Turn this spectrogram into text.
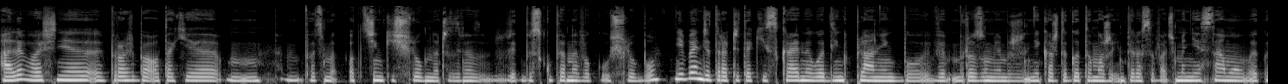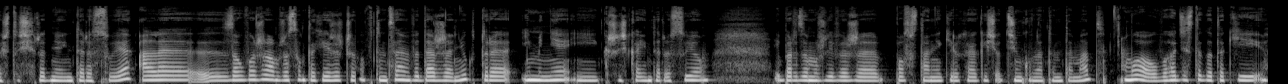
ale właśnie prośba o takie, mm, powiedzmy, odcinki ślubne, czy jakby skupione wokół ślubu. Nie będzie to raczej taki skrajny wedding planning, bo rozumiem, że nie każdego to może interesować. Mnie samą jakoś to średnio interesuje, ale y, zauważyłam, że są takie rzeczy w tym całym wydarzeniu, które i mnie, i Krzyśka interesują i bardzo możliwe, że powstanie kilka jakichś odcinków na ten temat. Wow, wychodzi z tego taki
